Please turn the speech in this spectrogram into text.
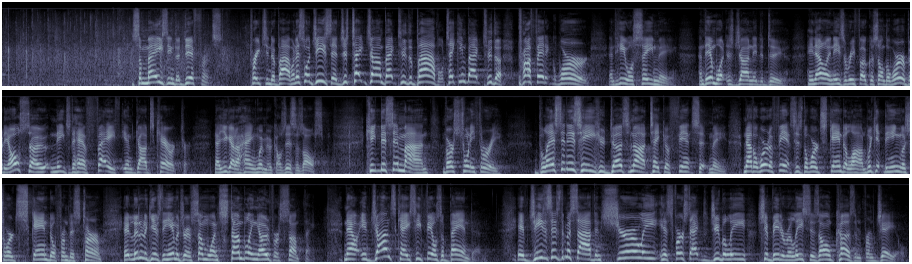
It's amazing the difference preaching the Bible. And that's what Jesus said. Just take John back to the Bible. Take him back to the prophetic word, and he will see me. And then what does John need to do? He not only needs to refocus on the word, but he also needs to have faith in God's character. Now, you got to hang with me because this is awesome. Keep this in mind, verse 23. Blessed is he who does not take offense at me. Now, the word offense is the word scandalon. We get the English word scandal from this term. It literally gives the imagery of someone stumbling over something. Now, in John's case, he feels abandoned. If Jesus is the Messiah, then surely his first act of Jubilee should be to release his own cousin from jail.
